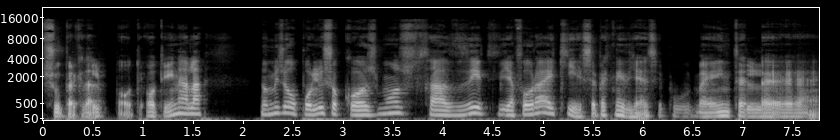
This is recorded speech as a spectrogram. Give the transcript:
super και τα λοιπά, ό,τι, ό,τι είναι, αλλά νομίζω ο πολύς ο κόσμος θα δει τη διαφορά εκεί, σε παιχνίδια, έτσι, που με Intel, ε,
